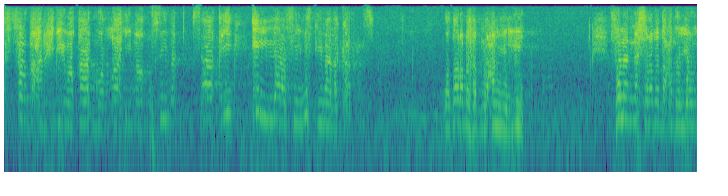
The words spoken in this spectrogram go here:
الثوب عن رجله وقال والله ما أصيبت ساقي إلا في مثل ما ذكرت. وضربها ابن عم لي. فلن نشرب بعد اليوم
